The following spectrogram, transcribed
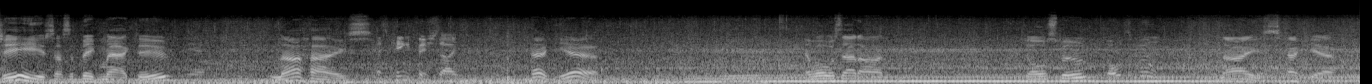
Jeez, that's a big mac, dude. Yeah. Nice. That's kingfish size. Heck yeah. And what was that on? Gold spoon? Gold spoon. Nice. Heck yeah.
